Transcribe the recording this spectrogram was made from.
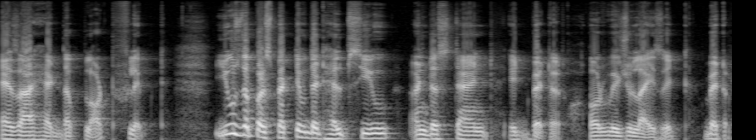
as I had the plot flipped. use the perspective that helps you understand it better or visualize it better.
